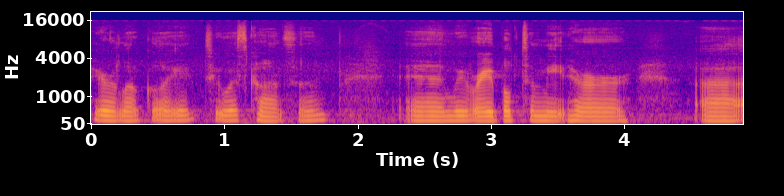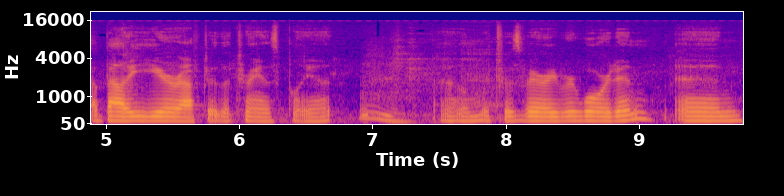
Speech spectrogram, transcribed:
here locally to Wisconsin, and we were able to meet her uh, about a year after the transplant, mm. um, which was very rewarding. And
